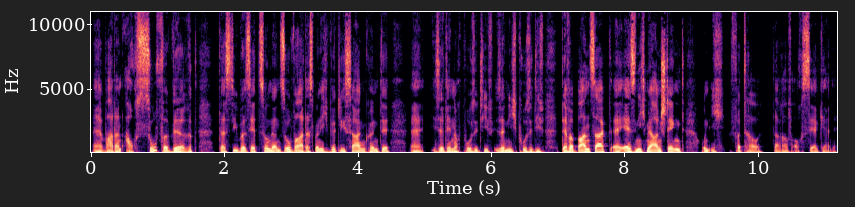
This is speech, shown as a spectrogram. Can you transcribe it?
äh, war dann auch so verwirrt, dass die Übersetzung dann so war, dass man nicht wirklich sagen könnte, äh, ist er denn noch positiv, ist er nicht positiv. Der Verband sagt, äh, er ist nicht mehr ansteckend und ich vertraue darauf auch sehr gerne.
